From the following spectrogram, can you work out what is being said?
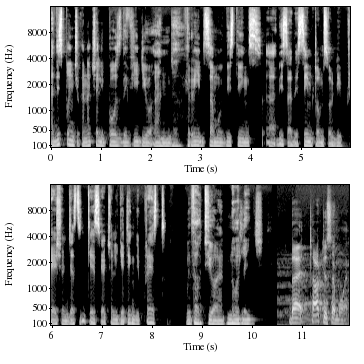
at this point you can actually pause the video and read some of these things uh, these are the symptoms of depression just in case you're actually getting depressed without your knowledge. But talk to someone.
